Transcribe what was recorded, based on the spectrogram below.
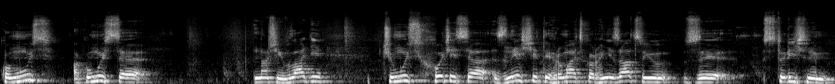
комусь, а комусь це нашій владі, чомусь хочеться знищити громадську організацію з сторічним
